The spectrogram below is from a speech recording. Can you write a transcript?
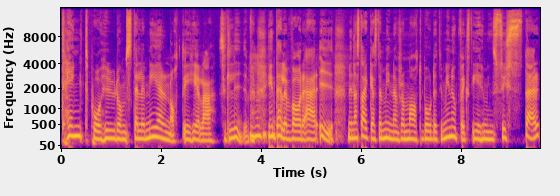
tänkt på hur de ställer ner något i hela sitt liv. Mm. Inte heller vad det är i. Mina starkaste minnen från matbordet i min uppväxt är hur min syster,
